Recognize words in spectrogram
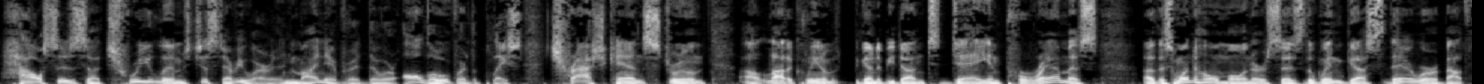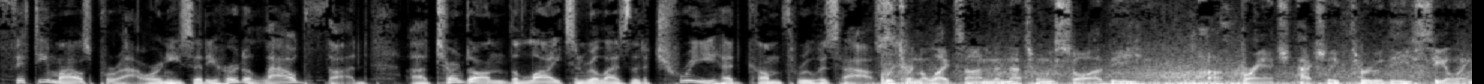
houses, uh, tree limbs, just everywhere. In my neighborhood, they were all over the place. Trash cans strewn. a lot of cleanup going to be done today. In Paramus, uh, this one homeowner says the wind gusts there were about 50 miles per hour, and he said he heard a loud thud, uh, turned on the lights, and realized that a tree had come through his house. We turned the lights on, and then that's when we saw the uh, branch actually through the ceiling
